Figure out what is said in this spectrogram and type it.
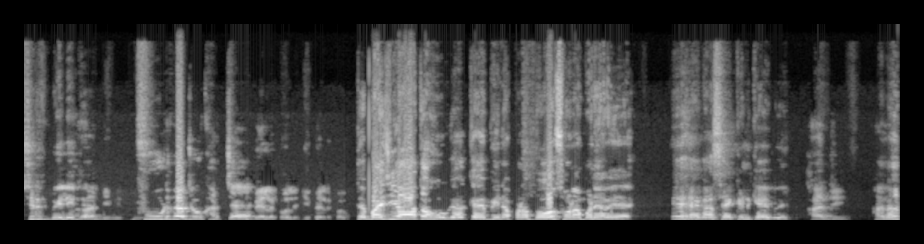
ਸਿਰਫ ਬਿਲਿੰਗ ਹੈ। ਹਾਂਜੀ ਵੀਰ ਜੀ। ਫੂਡ ਦਾ ਜੋ ਖਰਚਾ ਹੈ। ਬਿਲਕੁਲ ਜੀ ਬਿਲਕੁਲ। ਤੇ ਬਾਈ ਜੀ ਆ ਤਾਂ ਹੋ ਗਿਆ ਕੈਬਿਨ ਆਪਣਾ ਬਹੁਤ ਸੋਹਣਾ ਬਣਿਆ ਹੋਇਆ ਹੈ। ਇਹ ਹੈਗਾ ਸੈਕੰਡ ਕੈਬਿਨ ਹਾਂਜੀ। ਹਨਾ?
